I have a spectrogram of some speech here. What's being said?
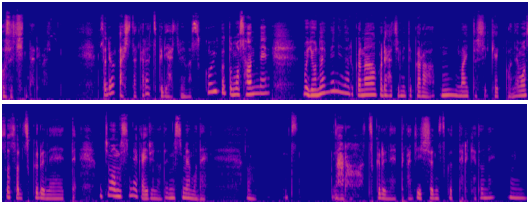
おせちになります。それを明日から作り始めます。こういうことも3年もう4年目になるかなこれ始めてから。うん毎年結構ねもうそろそろ作るねって。うちも娘がいるので娘もね。うん。あの作るねって感じ一緒に作ってるけどね。うん。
